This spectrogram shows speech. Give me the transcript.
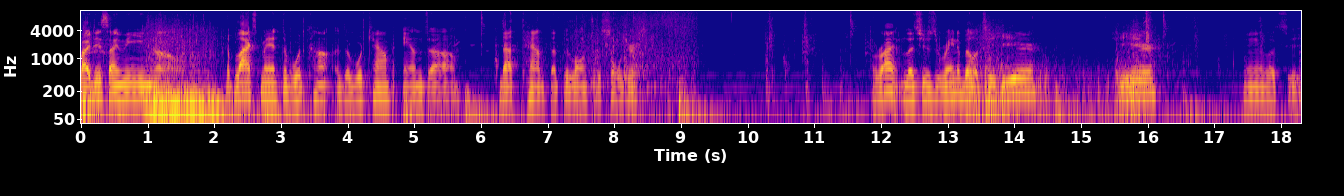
By this I mean uh, the blacksmith, the wood the wood camp, and uh, that tent that belonged to the soldiers. Alright, let's use the rain ability here, here, and let's see,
